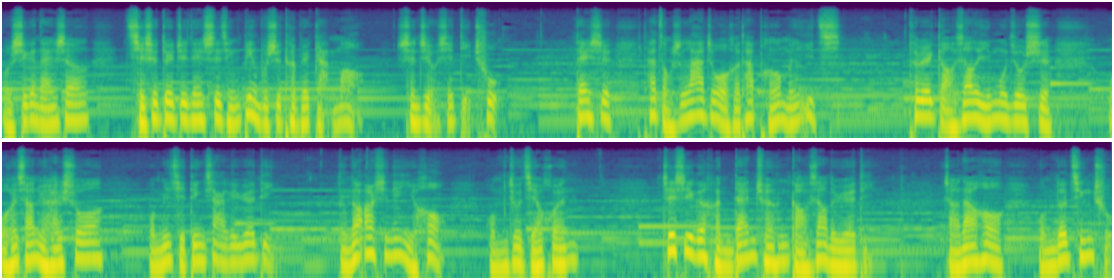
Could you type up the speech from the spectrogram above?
我是一个男生，其实对这件事情并不是特别感冒，甚至有些抵触。但是他总是拉着我和他朋友们一起。特别搞笑的一幕就是。”我和小女孩说：“我们一起定下一个约定，等到二十年以后，我们就结婚。”这是一个很单纯、很搞笑的约定。长大后，我们都清楚，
